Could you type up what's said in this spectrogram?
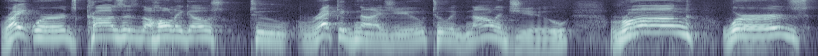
Right words causes the Holy Ghost to recognize you to acknowledge you. Wrong words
